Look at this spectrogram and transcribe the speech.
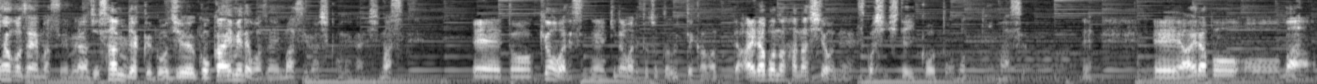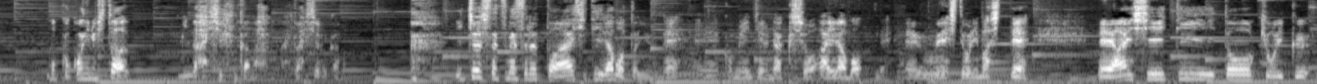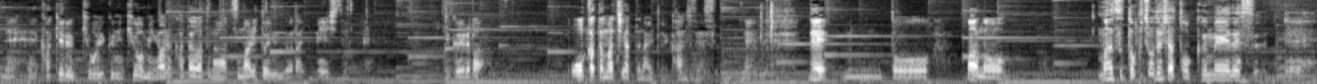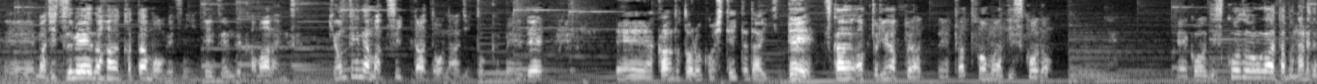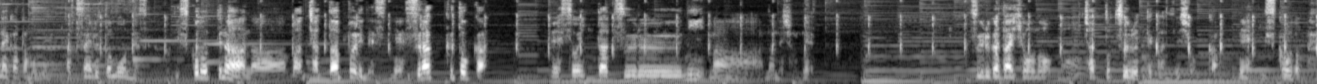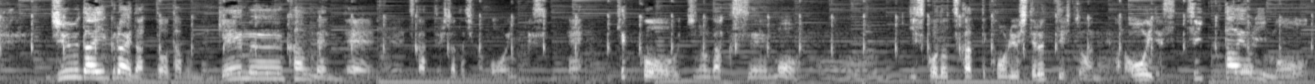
おはようございます。エムラジ355回目でございます。よろしくお願いします。えっ、ー、と、今日はですね、昨日までとちょっと打って変わって、アイラボの話をね、少ししていこうと思っています。ねえー、アイラボ、まあ、もうここにいる人はみんないるかな？大丈夫かな？一応説明すると ICT ラボというね、えー、コミュニティの略称 i ラボね、運営しておりまして、え ICT と教育、ね、かける教育に興味がある方々の集まりというようなイメージでね、言ってくれれば、大方間違ってないという感じです。ね。で、うんと、まあ、あの、まず特徴としては匿名です。ねえー、まあ、実名の方も別にいて全然構わないんですけど、基本的にはまあ Twitter と同じ匿名で、えー、アカウント登録をしていただいて、使うアプリはプラプラットフォームは Discord。えー、この Discord が多分慣れてない方もね、たくさんいると思うんですけど、 Discord っていうのは、あのまあ、チャットアプリですね。 Slack とか、えー、そういったツールに、まあ、なんでしょうね。ツールが代表のチャットツールって感じでしょうか。ね、 Discord。10代ぐらいだと多分ね、ゲーム関連で、え使ってる人たちが多いんですよね。結構うちの学生も、 Discord を使って交流してるっていう人はね、あの多いです。ツイッターよりも、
